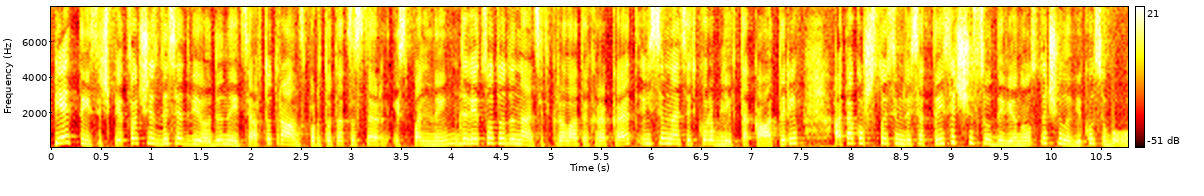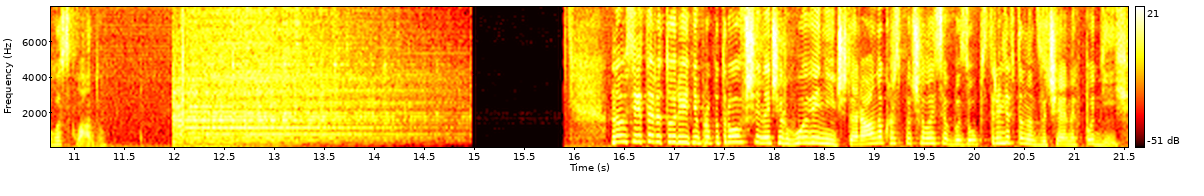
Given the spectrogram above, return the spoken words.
5562 одиниці автотранспорту та цистерн із пальним, 911 крилатих ракет, 18 кораблів та катерів, а також 170 тисяч 690 чоловік особового складу. На усій території Дніпропетровщини чергові ніч та ранок розпочалися без обстрілів та надзвичайних подій.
